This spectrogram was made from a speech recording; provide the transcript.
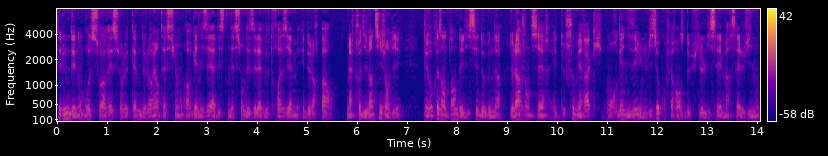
C'est l'une des nombreuses soirées sur le thème de l'orientation organisées à destination des élèves de 3e et de leurs parents. Mercredi 26 janvier, des représentants des lycées d'Aubenas, de l'Argentière et de Chaumérac ont organisé une visioconférence depuis le lycée Marcel Gimon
